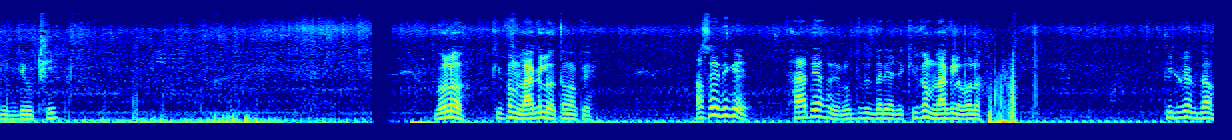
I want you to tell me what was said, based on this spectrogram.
দিক দিয়ে উঠি। বলো কীরকম লাগল তোমাকে? আসো এদিকে ছায়াতে আসো রোদ্দুরে দাঁড়িয়ে আছে কীরকম লাগল বলো? ফিডব্যাক দাও।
